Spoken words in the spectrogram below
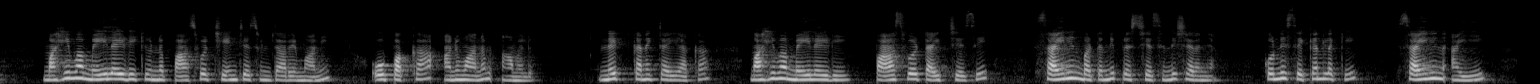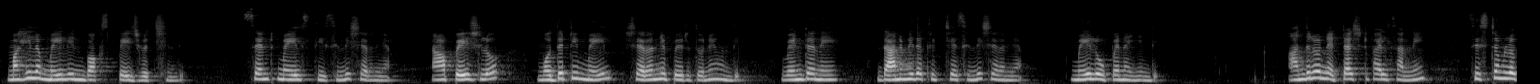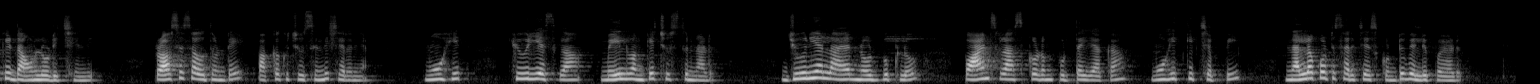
మహిమ మెయిల్ ఐడికి ఉన్న పాస్వర్డ్ చేంజ్ చేసి ఉంటారేమో అని ఓ పక్క అనుమానం ఆమెలో. నెట్ కనెక్ట్ అయ్యాక Mahima mail ID password type చేసి సైన్ ఇన్ బటన్ని ప్రెస్ చేసింది శరణ్య. కొన్ని సెకండ్లకి సైన్ ఇన్ అయ్యి మహిళ మెయిల్ ఇన్బాక్స్ పేజ్ వచ్చింది. సెంట్ మెయిల్స్ తీసింది శరణ్య. ఆ పేజ్లో మొదటి మెయిల్ శరణ్య పేరుతోనే ఉంది. వెంటనే దాని మీద క్లిక్ చేసింది శరణ్య. మెయిల్ ఓపెన్ అయ్యింది. అందులోని అటాచ్డ్ ఫైల్స్ అన్నీ సిస్టంలోకి డౌన్లోడ్ ఇచ్చింది. ప్రాసెస్ అవుతుంటే పక్కకు చూసింది శరణ్య. మోహిత్ క్యూరియస్గా మెయిల్ వంకే చూస్తున్నాడు. జూనియర్ లాయర్ నోట్బుక్లో పాయింట్స్ రాసుకోవడం పూర్తయ్యాక మోహిత్కి చెప్పి నల్లకోటు సరిచేసుకుంటూ వెళ్ళిపోయాడు.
